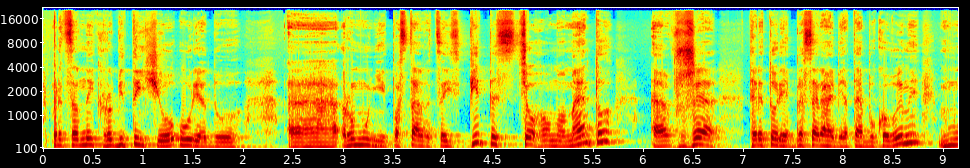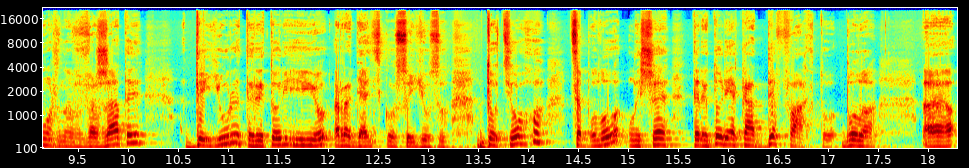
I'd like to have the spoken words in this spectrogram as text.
представник робітничого уряду е, Румунії поставив цей підпис з цього моменту. е, Вже територія Бесарабія та Буковини можна вважати де юре територією Радянського Союзу. До цього це було лише територія, яка де-факто була е,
